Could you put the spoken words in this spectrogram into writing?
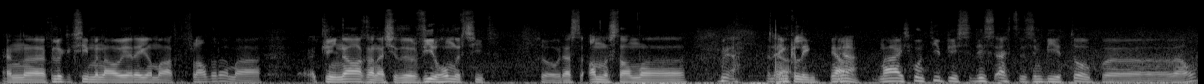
En gelukkig zien we nou weer regelmatig fladderen, maar kun je nagaan als je er 400 ziet. Zo, dat is anders dan... eh, Een Ja. enkeling. ja. Ja. Maar hij is gewoon typisch, dit is echt dit is een biotoop eh, wel.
